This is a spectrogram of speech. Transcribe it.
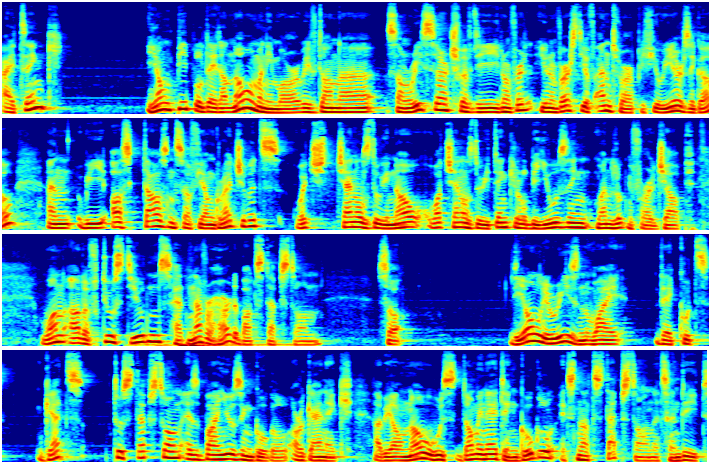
I think young people they don't know them anymore we've done uh, some research with the Univer- university of antwerp a few years ago and we asked thousands of young graduates which channels do you know what channels do you think you'll be using when looking for a job one out of two students had never heard about stepstone so the only reason why they could get to Stepstone is by using Google organic. Uh, we all know who's dominating Google. It's not Stepstone, it's Indeed.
